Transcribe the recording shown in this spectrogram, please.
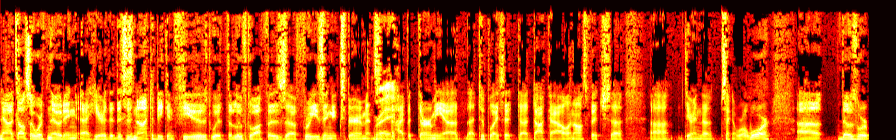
Now, it's also worth noting uh, here that this is not to be confused with the Luftwaffe's uh, freezing experiments Right. into hypothermia that took place at uh, Dachau and Auschwitz uh, uh, during the Second World War. Uh, those were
